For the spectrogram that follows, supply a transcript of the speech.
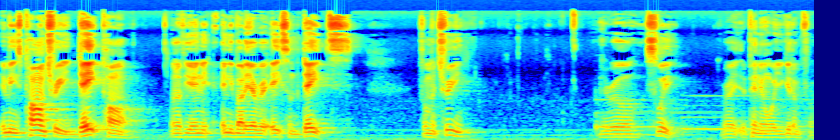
It means palm tree, date palm. I don't know if you any, anybody ever ate some dates from a tree. They're real sweet, right? Depending on where you get them from.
